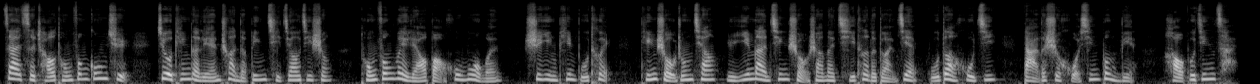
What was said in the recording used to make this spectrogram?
再次朝童风攻去，就听得连串的兵器交击声。童风为了保护莫文。是硬拼不退，挺手中枪与殷万清手上那奇特的短剑不断互击，打的是火星迸裂，好不精彩。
